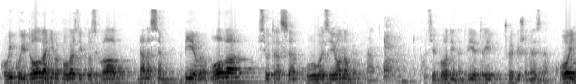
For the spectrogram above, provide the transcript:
koliko idola njima polazi kroz glavu. Danas sam bila ova, sutra sam u ulozi onoga. Znate, pođe godina, dvije, tri, čovjek više ne zna koji.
